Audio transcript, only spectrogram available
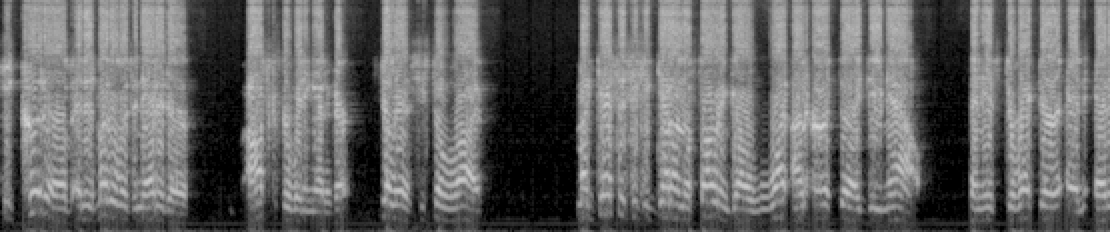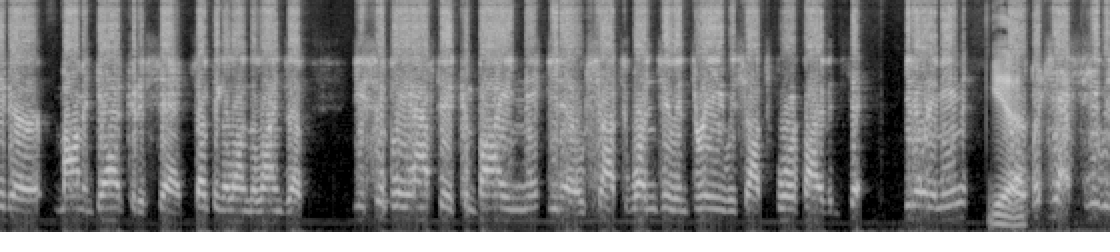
he could have, and his mother was an editor, Oscar-winning editor, still is, she's still alive. My guess is he could get on the phone and go, what on earth do I do now? And his director and editor, mom and dad, could have said something along the lines of, you simply have to combine, you know, shots one, two, and three with shots four, five, and six. You know what I mean? Yeah. So, but yes, he was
